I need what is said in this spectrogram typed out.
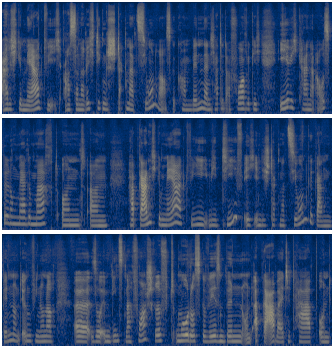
habe ich gemerkt, wie ich aus so einer richtigen Stagnation rausgekommen bin, denn ich hatte davor wirklich ewig keine Ausbildung mehr gemacht und ähm, habe gar nicht gemerkt, wie, wie tief ich in die Stagnation gegangen bin und irgendwie nur noch äh, so im Dienst nach Vorschrift Modus gewesen bin und abgearbeitet habe und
